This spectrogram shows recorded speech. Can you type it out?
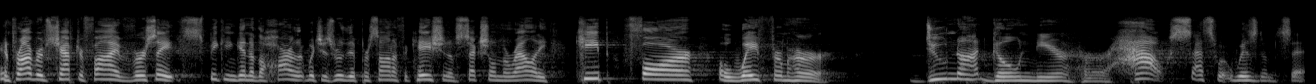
In Proverbs chapter 5, verse 8, speaking again of the harlot, which is really the personification of sexual morality, keep far away from her. Do not go near her house. That's what wisdom says.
